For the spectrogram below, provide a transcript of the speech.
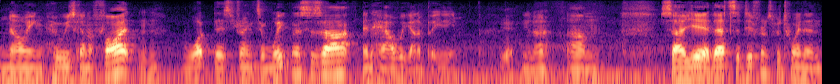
knowing who he's going to fight, Mhm. what their strengths and weaknesses are, and how we're going to beat him. Yeah. You know, um, so yeah, that's the difference between an,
